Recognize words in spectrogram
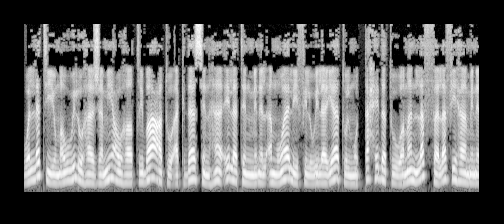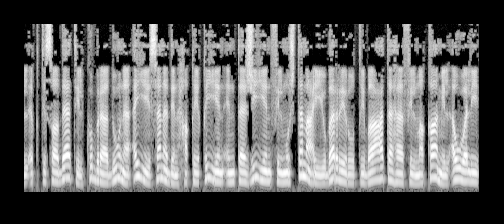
والتي يمولها جميعها طباعة أكداس هائلة من الأموال في الولايات المتحدة ومن لف لفها من الاقتصادات الكبرى دون أي سند حقيقي إنتاجي في المجتمع يبرر طباعتها في المقام الأول،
